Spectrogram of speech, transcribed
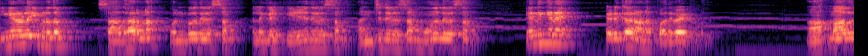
ഇങ്ങനെയുള്ള ഈ വ്രതം സാധാരണ ഒൻപത് ദിവസം അല്ലെങ്കിൽ ഏഴ് ദിവസം അഞ്ച് ദിവസം മൂന്ന് ദിവസം എന്നിങ്ങനെ എടുക്കാറാണ് പതിവായിട്ടുള്ളത്. ആത്മാവ്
